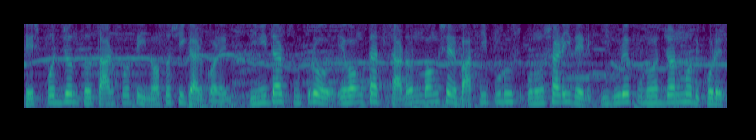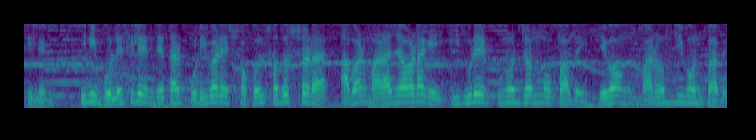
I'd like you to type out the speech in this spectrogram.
শেষ পর্যন্ত তার প্রতি নত স্বীকার করেন। তিনি তার পুত্র এবং তার চারণ বংশের বাকি পুরুষ অনুসারীদের ইঁদুরে পুনর্জন্ম করেছিলেন। তিনি বলেছিলেন যে, তার পরিবারের সকল সদস্যরা আবার মারা যাওয়ার আগে ইঁদুরের পুনর্জন্ম পাবে এবং মানব জীবন পাবে।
